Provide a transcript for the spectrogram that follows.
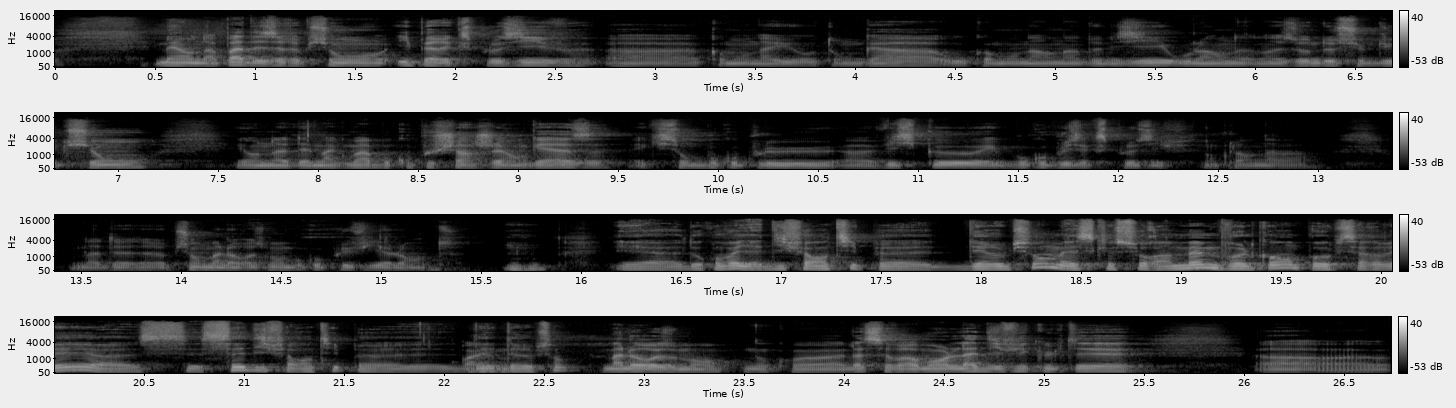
Mais on n'a pas des éruptions hyper explosives euh, comme on a eu au Tonga ou comme on a en Indonésie, où là on est dans des zones de subduction et on a des magmas beaucoup plus chargés en gaz et qui sont beaucoup plus euh, visqueux et beaucoup plus explosifs. Donc là on a, on a des éruptions malheureusement beaucoup plus violentes. Et euh, donc on voit il y a différents types euh, d'éruptions, mais est-ce que sur un même volcan on peut observer euh, ces, différents types euh, Ouais. d'éruptions? Malheureusement. Donc euh, là, c'est vraiment la difficulté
